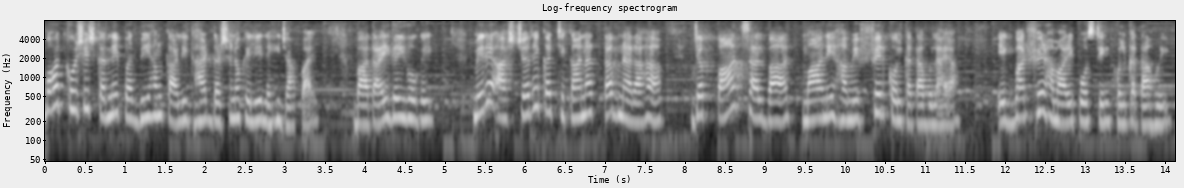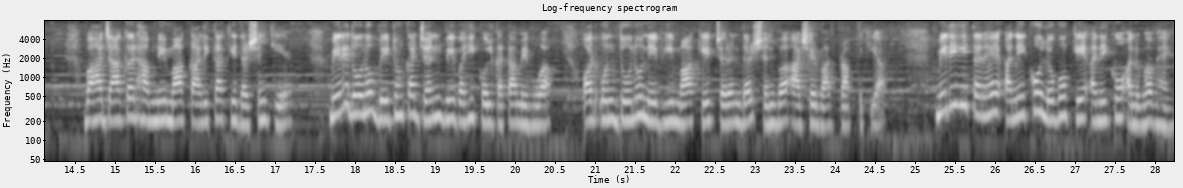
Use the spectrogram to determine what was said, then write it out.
बहुत कोशिश करने पर भी हम काली घाट दर्शनों के लिए नहीं जा पाए। बात आई गई हो गई। मेरे आश्चर्य का ठिकाना तब न रहा जब पाँच साल बाद माँ ने हमें फिर कोलकाता बुलाया। एक बार फिर हमारी पोस्टिंग कोलकाता हुई। वहाँ जाकर हमने माँ कालिका के दर्शन किए। मेरे दोनों बेटों का जन्म भी वहीं कोलकाता में हुआ और उन दोनों ने भी माँ के चरण दर्शन व आशीर्वाद प्राप्त किया। मेरी ही तरह अनेकों लोगों के अनेकों अनुभव हैं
